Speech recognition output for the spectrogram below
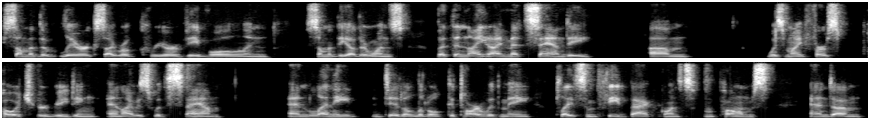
some of the lyrics. I wrote Career of Evil and some of the other ones. But the night I met Sandy um, was my first poetry reading, and I was with Sam and Lenny did a little guitar with me, played some feedback on some poems, And um,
